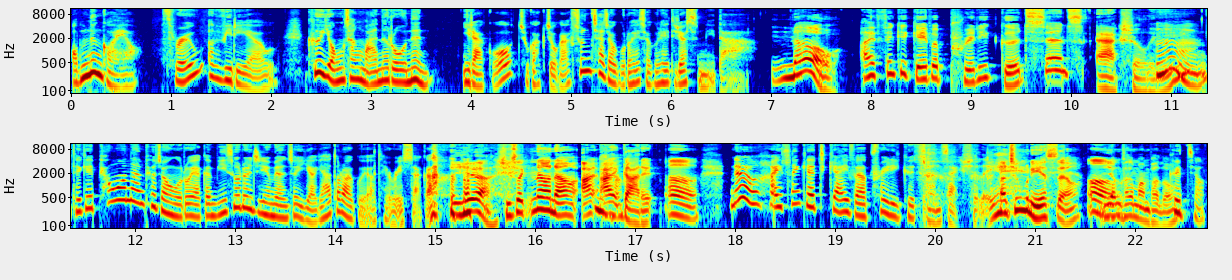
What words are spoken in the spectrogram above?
없는 거예요. Through a video. 그 영상만으로는 이라고 조각조각 순차적으로 해석을 해드렸습니다. No, I think it gave a pretty good sense, actually. 음, 되게 평온한 표정으로 약간 미소를 지으면서 이야기하더라고요, 테레사가. yeah, she's like, no, no, I, I got it. 어, no, I think it gave a pretty good sense actually. 나 충분히 했어요. 이 영상만 봐도. 그렇죠.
